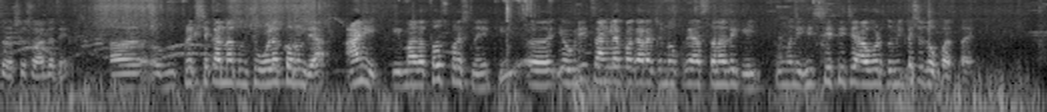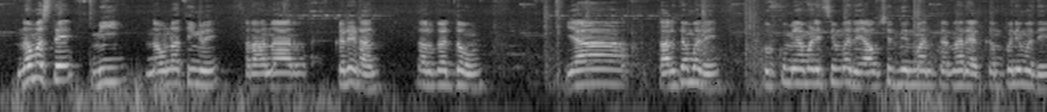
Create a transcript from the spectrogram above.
सहर्ष स्वागत आहे. प्रेक्षकांना तुमची ओळख करून द्या. आणि माझा तोच प्रश्न आहे की एवढी चांगल्या पगाराची नोकरी असताना देखील तुम्हाला ही शेतीची आवड तुम्ही कशी जोपासताय? नमस्ते मी नवनाथ इंगळे राहणार कडेठाण तालुक्यात दौंड. या तालुक्यामध्ये कुरकुम या मध्ये औषध निर्माण करणाऱ्या कंपनीमध्ये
